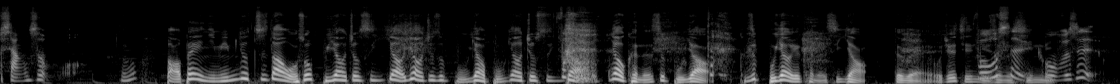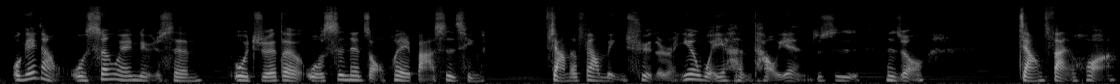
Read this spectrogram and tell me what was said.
想什么。宝贝，你明明就知道，我说不要就是要，要就是不要，不要就是要，要可能是不要，可是不要也可能是要，对不对？我觉得其实不是女生的心，理，我不是，我跟你讲，我身为女生，我觉得我是那种会把事情讲得非常明确的人，因为我也很讨厌就是那种讲反话，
